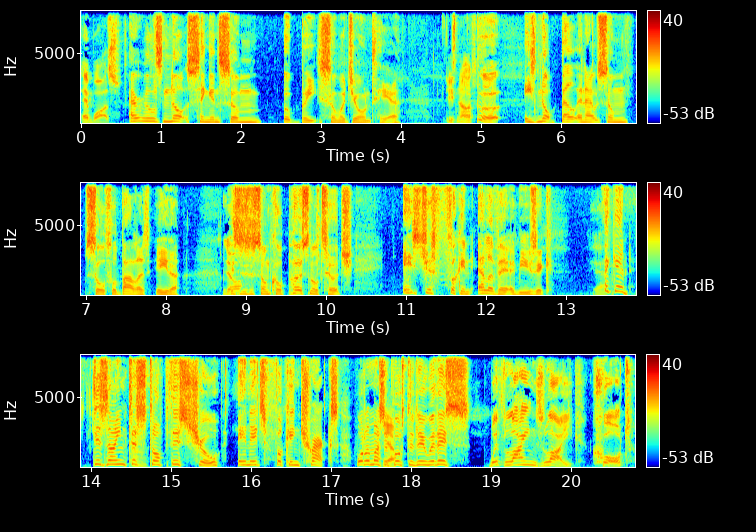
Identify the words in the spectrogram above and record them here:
It was. Errol's not singing some upbeat summer jaunt here. He's not. But he's not belting out some soulful ballad either. No. This is a song called Personal Touch. It's just fucking elevator music. Yeah. Again, designed to hmm. stop this show in its fucking tracks. What am I supposed to do with this? With lines like, quote,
